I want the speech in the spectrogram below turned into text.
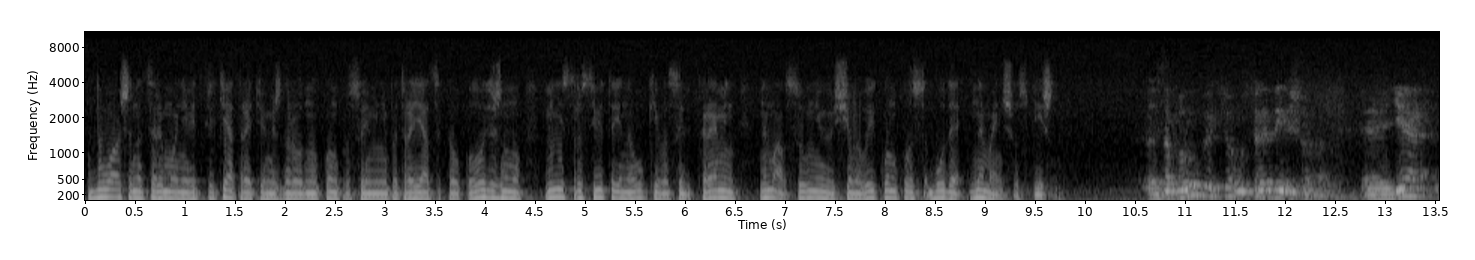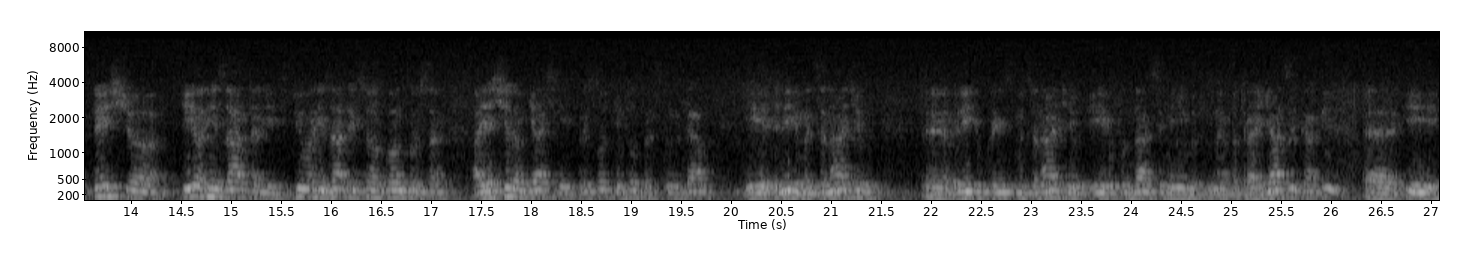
Побувавши на церемонії відкриття третього міжнародного конкурсу імені Петра Яцика у Колодяжному, міністр освіти і науки Василь Кремінь не мав сумнівів, що новий конкурс буде не менш успішним. Запорукою в цьому серед іншого е, є те, що і організатори, і співорганізатори цього конкурсу, а я щиро вдячний присутнім тут представникам і Ліги меценатів, е, Ліги українських меценатів і фундації імені Петра Яцика. Е, І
